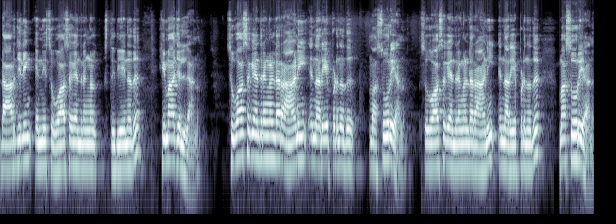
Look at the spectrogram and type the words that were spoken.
ഡാർജിലിംഗ് എന്നീ സുഖവാസ കേന്ദ്രങ്ങൾ സ്ഥിതി ചെയ്യുന്നത് ഹിമാചലിലാണ്. സുഖവാസ കേന്ദ്രങ്ങളുടെ റാണി എന്നറിയപ്പെടുന്നത് മസൂറിയാണ്. സുഖവാസ കേന്ദ്രങ്ങളുടെ റാണി എന്നറിയപ്പെടുന്നത് മസൂറിയാണ്.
